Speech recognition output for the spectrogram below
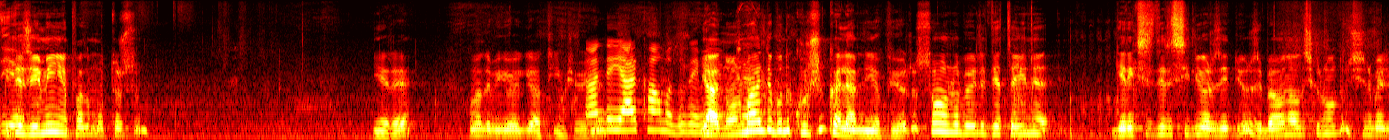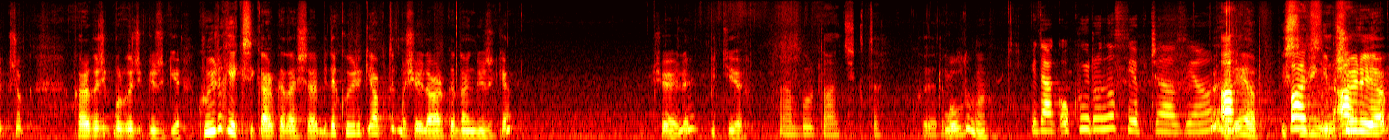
Bir diye. de zemin yapalım otursun. Yere. Ona da bir gölge atayım şöyle. Ben de yer kalmadı zemin. Ya normalde bunu kurşun kalemle yapıyoruz. Sonra böyle detayını gereksizleri siliyoruz ediyoruz ya. Ben ona alışkın olduğum için şimdi böyle çok kargacık burgacık gözüküyor. Kuyruk eksik arkadaşlar. Bir de kuyruk yaptık mı şöyle arkadan gözüken? Şöyle bitiyor. Ha, buradan çıktı kuyruk. Oldu mu? Bir dakika o kuyruğu nasıl yapacağız ya? Böyle Ah, yap. İstediğin şimdi, gibi. al. Şöyle yap.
